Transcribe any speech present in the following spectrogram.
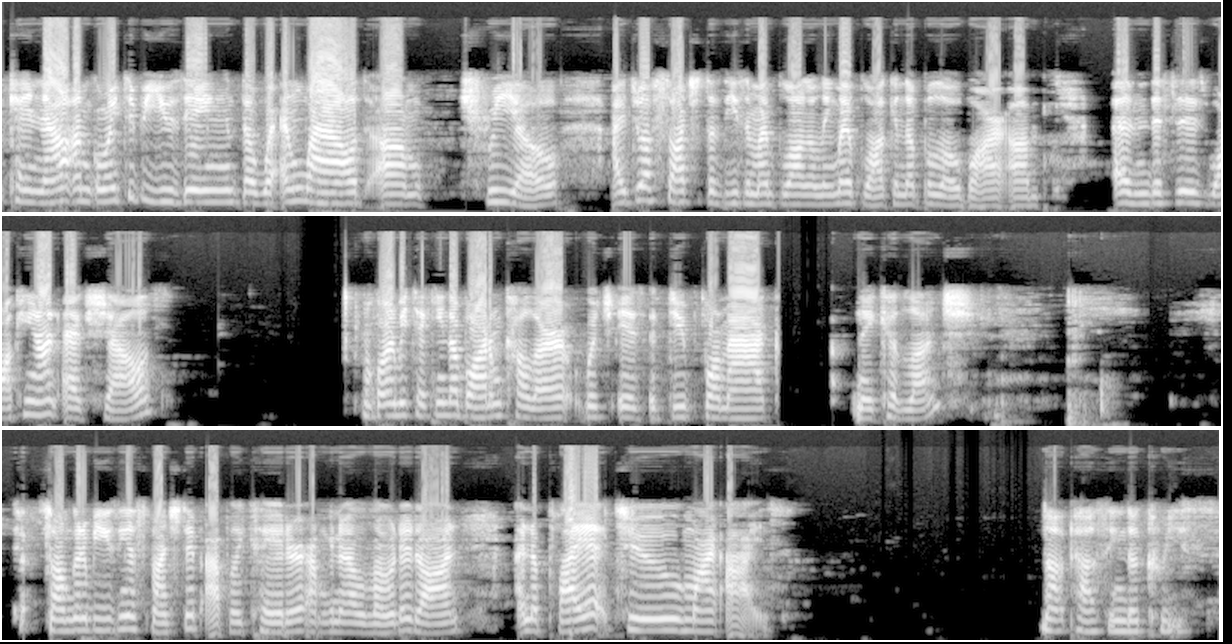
Okay, now I'm going to be using the Wet n Wild um, trio. I do have swatches of these in my blog. I'll link my blog in the below bar. Um, and this is Walking on Eggshells. I'm going to be taking the bottom color, which is a dupe for MAC Naked Lunch. So I'm going to be using a sponge tip applicator. I'm going to load it on and apply it to my eyes. Not passing the crease.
